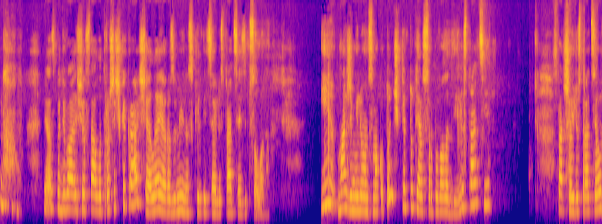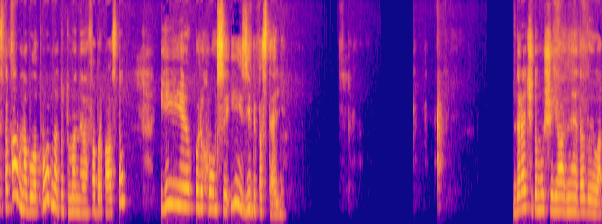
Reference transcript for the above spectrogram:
Ну, я сподіваюся, що стало трошечки краще, але я розумію, наскільки ця ілюстрація зіпсована. І майже мільйон смакотунчиків. Тут я розфарбувала дві ілюстрації. Перша ілюстрація ось така, вона була пробна. Тут у мене Faber-Castell і поліхромси, і зібі пастельні. До речі, тому що я не давила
